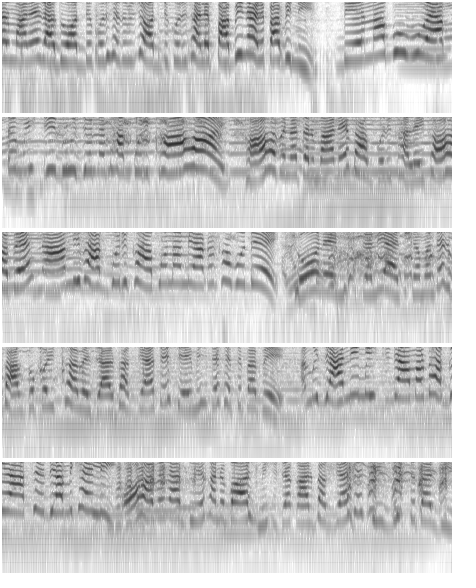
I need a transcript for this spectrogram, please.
তার মানে দাদু অর্ধেক করে খেতে বলেছে অর্ধেক করে খালে পাবি না রে পাবিনি দে না বুবু, একটা মিষ্টি দুজনে ভাগ করে খাওয়া হয়। খাওয়া হবে না তার মানে ভাগ করে খালেই খাওয়া হবে? না, আমি ভাগ করে খাব না, আমি একা খাব, দে। শোন, এই মিষ্টিটা আজকে আমাদের ভাগ্য পরীক্ষা হবে, যার ভাগ্যে আছে সেই মিষ্টিটা খেতে পাবে। আমি জানি মিষ্টিটা আমার ভাগ্যে আছে, দে, আমি খাইলি। ও হবে না, তুই এখানে বস, মিষ্টিটা কার ভাগ্যে আছে ঠিক বুঝতে পারবি।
